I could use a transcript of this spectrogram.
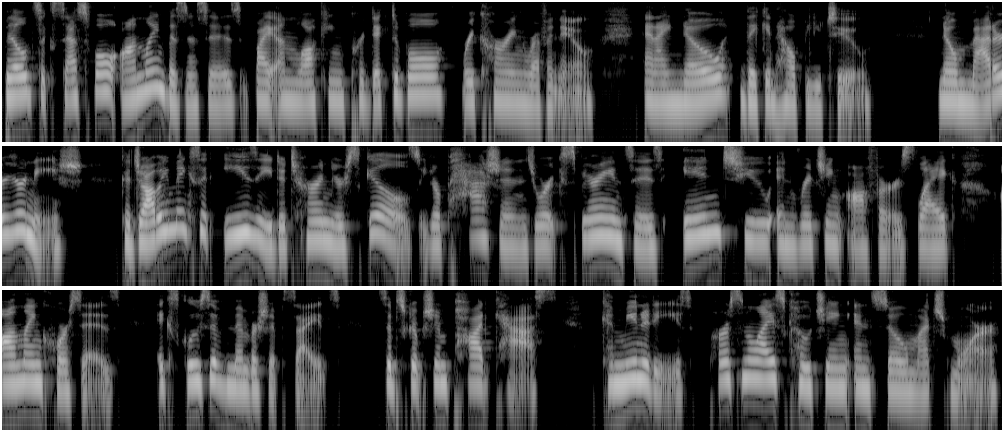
build successful online businesses by unlocking predictable, recurring revenue. And I know they can help you too. No matter your niche, Kajabi makes it easy to turn your skills, your passions, your experiences into enriching offers like online courses, exclusive membership sites, subscription podcasts, communities, personalized coaching, and so much more.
